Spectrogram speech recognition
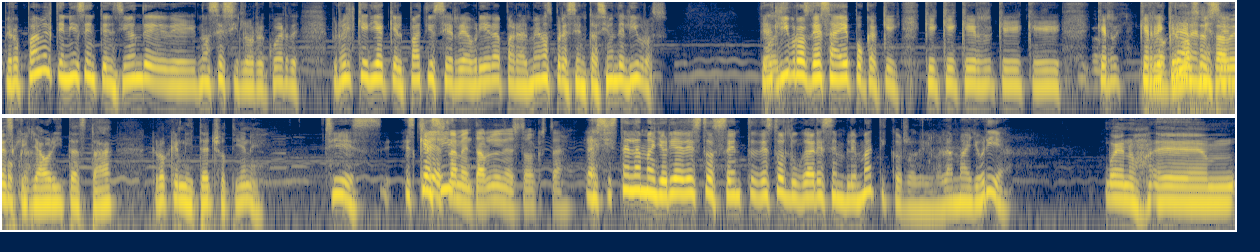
Pero Pavel tenía esa intención de, no sé si lo recuerde, pero él quería que el patio se reabriera para al menos presentación de libros. De pues libros de esa época que, que, que, que, que, que, que Lo que no se sabe es que ya ahorita está, creo que ni techo tiene. Sí, es, es que así, es lamentable en esto que está. Así está la mayoría de estos, centros, de estos lugares emblemáticos, Rodrigo, la mayoría. Bueno, eh,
